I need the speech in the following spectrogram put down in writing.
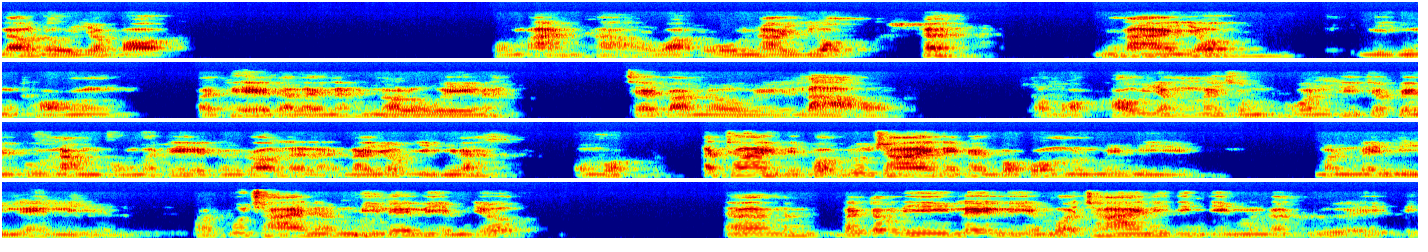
แล้วโดยเฉพาะ ผมอ่านข่าวว่า โอนายก นายกหญิงของประเทศอะไรนะนอร์เวย์นะใช่ป่ะนอร์เวย์ลาออก เขาบอกเขายังไม่สมควรที่จะเป็นผู้นำของประเทศของเขาแล้วแหละนายกหญิงนะผมบอกอะใช่แต่เพราะผู้ชายเนี่ยใครบอกว่ามันไม่มี มันไม่มีเล่ห์เหลี่ยมเพราะผู้ชายเนี่ยมันมีเล่ห์เหลี่ยมเยอะนะมันมันก็มีเล่ห์เหลี่ยมว่าชายนี่จริง ๆ มันก็คือไอ้ไอ้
